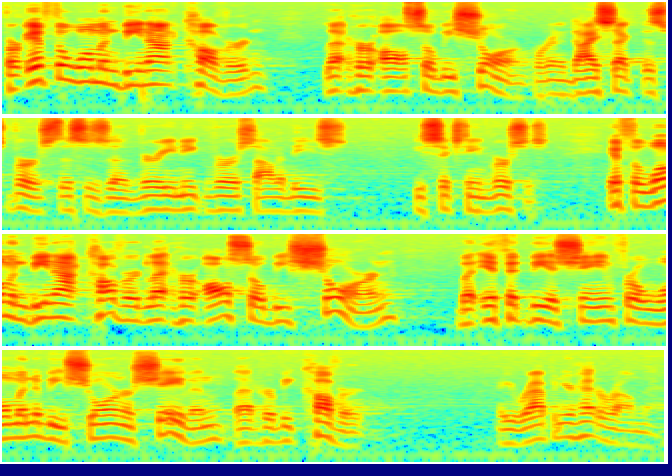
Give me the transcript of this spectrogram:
For if the woman be not covered, let her also be shorn. We're going to dissect this verse. This is a very unique verse out of these, these 16 verses. If the woman be not covered, let her also be shorn. But if it be a shame for a woman to be shorn or shaven, let her be covered. Are you wrapping your head around that?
